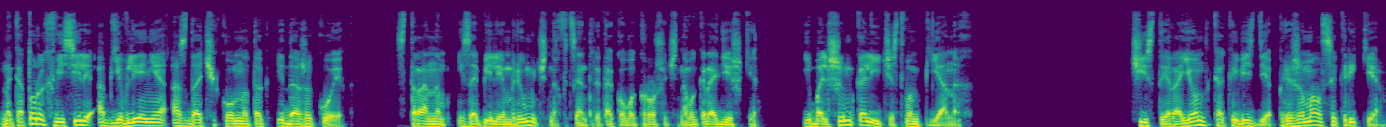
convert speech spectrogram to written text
на которых висели объявления о сдаче комнаток и даже коек, странным изобилием рюмочных в центре такого крошечного городишки и большим количеством пьяных. Чистый район, как и везде, прижимался к реке.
